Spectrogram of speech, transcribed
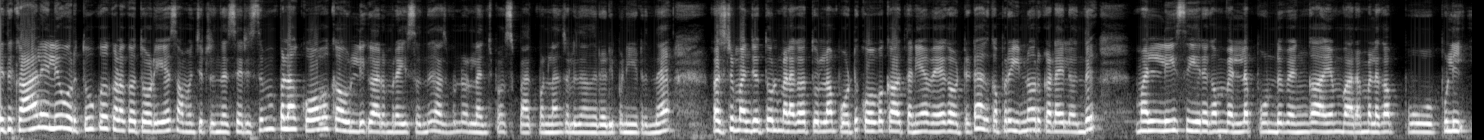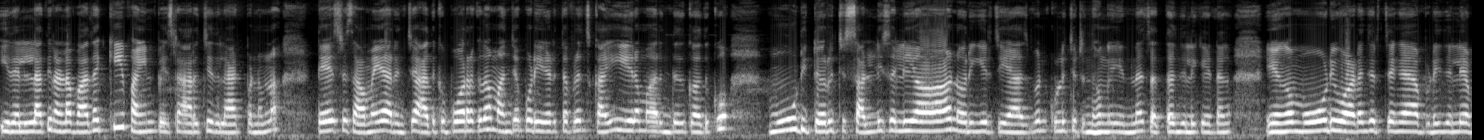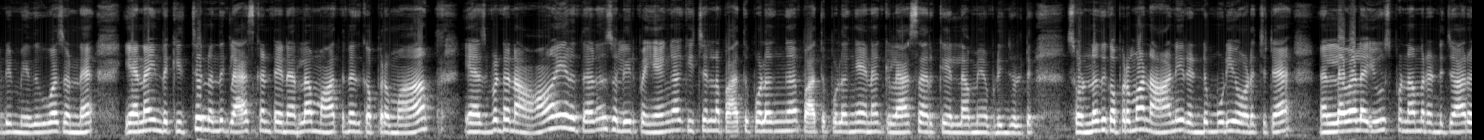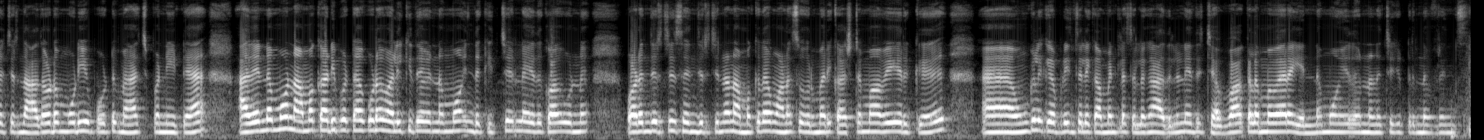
இது காலையிலே ஒரு தூக்க கலக்கத்தோடையே சமைச்சிட்டு இருந்தேன். சரி சிம்பிளாக கோவக்காய் உள்ளிகாரம் ரைஸ் வந்து ஹஸ்பண்டோட லஞ்ச் பாக்ஸ் பேக் பண்ணலாம்னு சொல்லி தான் ரெடி பண்ணிட்டு இருந்தேன். ஃபஸ்ட்டு மஞ்சத்தூள் மிளகாத்தூள்லாம் போட்டு கோவக்காய் தனியாக வேக விட்டுட்டு அதுக்கப்புறம் இன்னொரு கடையில் வந்து மல்லி சீரகம் வெள்ளைப்பூண்டு வெங்காயம் வரமிளகா பூ புளி இது எல்லாத்தையும் நல்லா வதக்கி ஃபைன் பேஸ்ட்டாக அரைச்சி இதில் ஆட் பண்ணோம்னா டேஸ்ட்டு செமையாக இருந்துச்சு. அதுக்கு போடுறதுக்கு தான் மஞ்சள் பொடி எடுத்த ஃப்ரெண்ட்ஸ் கை ஈரமாக இருந்ததுக்கு அதுக்கும் மூடி தெரிச்சு சல்லி சல்லியாக நொறுங்கிருச்சு. என் ஹஸ்பண்ட் குளிச்சுட்டு இருந்தவங்க என்ன சத்தம் சொல்லி கேட்டாங்க. எங்கள் மூடி உடஞ்சிருச்சுங்க அப்படின்னு சொல்லி அப்படியே மெதுவாக சொன்னேன். ஏன்னா இந்த கிச்சன் வந்து கிளாஸ் கண்டெய்னர்லாம் மாற்றினதுக்கப்புறமா என் ஹஸ்பண்டை நான் ஆயிரம் தடவை சொல்லியிருப்பேன். ஏங்க கிச்சனில் பார்த்து போலங்க பார்த்து போலங்க ஏன்னா கிளாஸாக இருக்குது எல்லாமே அப்படின்னு சொல்லிட்டு. சொன்னதுக்கப்புறமா நானே ரெண்டு மூடியை உடச்சிட்டேன். நல்ல வேளை யூஸ் பண்ணாமல் ரெண்டு ஜார் வச்சுருந்தேன். அதோட மூடியை போட்டு மேட்ச் பண்ணிட்டேன். அது என்னமோ நமக்கு அடிபட்டால் கூட வலிக்குதோ என்னமோ இந்த கிச்சனில் எதுக்காக ஒன்று உடஞ்சிருச்சு செஞ்சிருச்சுன்னா நமக்கு தான் மனசு ஒரு மாதிரி கஷ்டமாகவே இருக்குது உங்களுக்கு எப்படின்னு சொல்லி கமெண்ட்டில் சொல்லுங்கள் அதில் இது செவ்வாய்க்கிழமை வேறு என்னமோ ஏதோ நினச்சிக்கிட்டு இருந்தேன் ஃப்ரெண்ட்ஸ்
